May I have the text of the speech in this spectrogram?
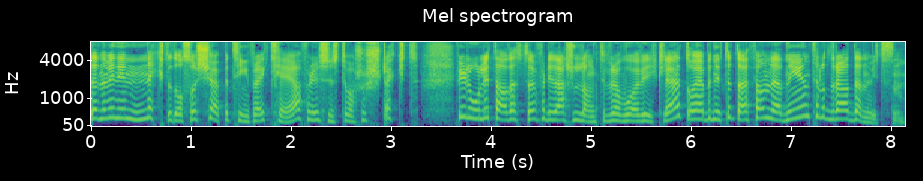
Denne venninnen nektet også å kjøpe ting fra Ikea fordi hun syntes det var så stygt. Vi lo litt av dette fordi det er så langt ifra vår virkelighet, og jeg benyttet derfor anledningen til å dra denne vitsen.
